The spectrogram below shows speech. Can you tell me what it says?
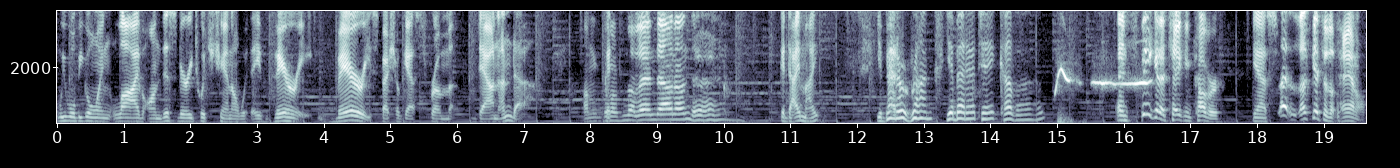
we will be going live on this very Twitch channel with a very, very special guest from Down Under. I'm coming from the land down under. Good day, mate. You better run. You better take cover. And speaking of taking cover, Yes. let, us get to the panel.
